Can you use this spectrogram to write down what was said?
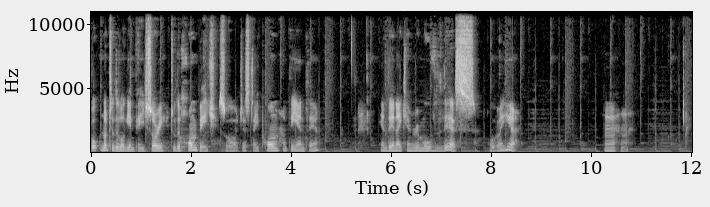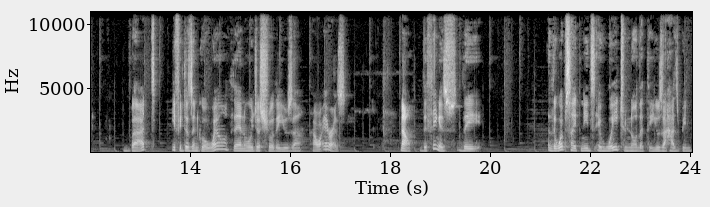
Oh not to the login page sorry to the home page. So I'll just type home at the end there. And then I can remove this over here. Mm -hmm. but if it doesn't go well then we'll just show the user our errors. Now the thing is the the website needs a way to know that the user has been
